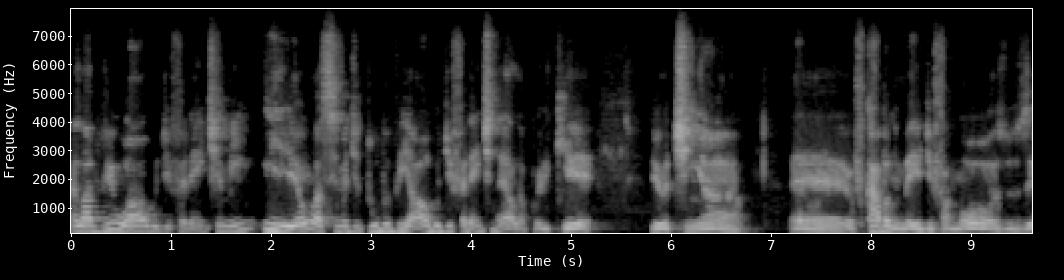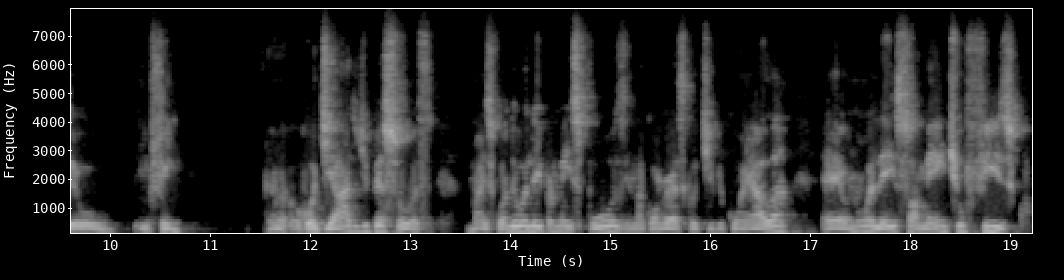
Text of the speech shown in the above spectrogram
ela viu algo diferente em mim e eu, acima de tudo, vi algo diferente nela, porque eu tinha, é, eu ficava no meio de famosos, eu, enfim, rodeado de pessoas. Mas quando eu olhei para minha esposa e na conversa que eu tive com ela, é, eu não olhei somente o físico.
